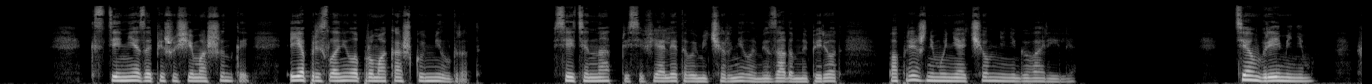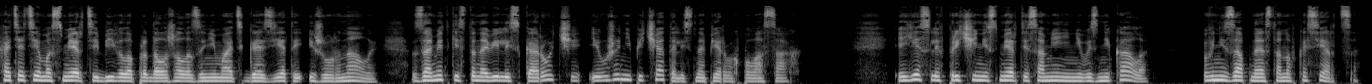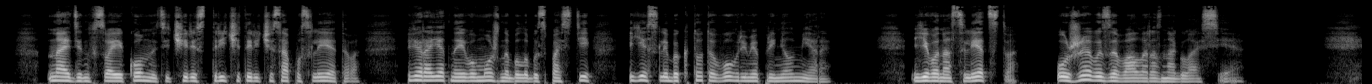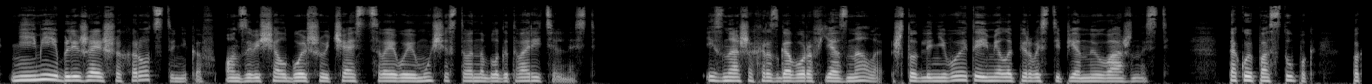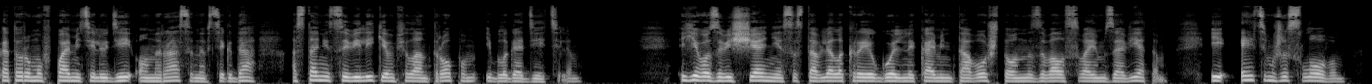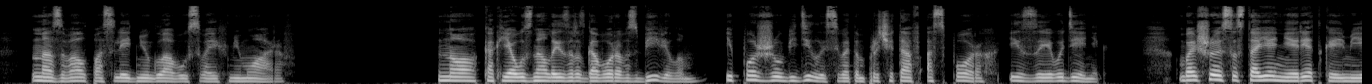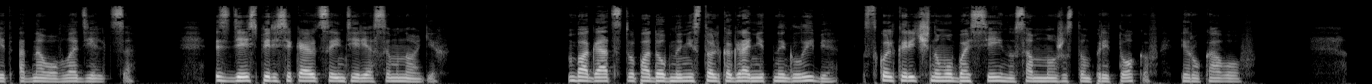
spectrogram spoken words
К стене за пишущей машинкой я прислонила промокашку Милдред. Все эти надписи фиолетовыми чернилами задом наперед по-прежнему ни о чем мне не говорили. Тем временем, хотя тема смерти Бивила продолжала занимать газеты и журналы, заметки становились короче и уже не печатались на первых полосах. И если в причине смерти сомнений не возникало, внезапная остановка сердца, Найден в своей комнате через 3-4 часа после этого. Вероятно, его можно было бы спасти, если бы кто-то вовремя принял меры. Его наследство уже вызывало разногласия. Не имея ближайших родственников, он завещал большую часть своего имущества на благотворительность. Из наших разговоров я знала, что для него это имело первостепенную важность. Такой поступок по которому в памяти людей он раз и навсегда останется великим филантропом и благодетелем. Его завещание составляло краеугольный камень того, что он называл своим заветом, и этим же словом назвал последнюю главу своих мемуаров. Но, как я узнала из разговоров с Бивилом, и позже убедилась в этом, прочитав о спорах из-за его денег, большое состояние редко имеет одного владельца. Здесь пересекаются интересы многих. Богатство подобно не столько гранитной глыбе, сколько речному бассейну со множеством притоков и рукавов.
